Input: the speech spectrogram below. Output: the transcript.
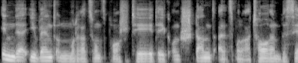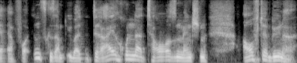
in der Event- und Moderationsbranche tätig und stand als Moderatorin bisher vor insgesamt über 300.000 Menschen auf der Bühne.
